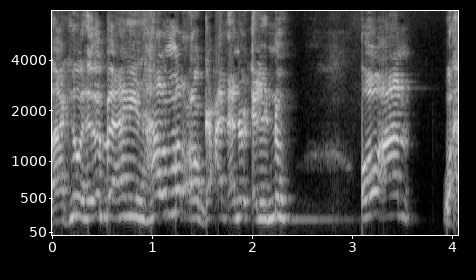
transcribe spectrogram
laakiin waxay u baahan yihiin hal mar oo gacan aan u celinno oo aan wax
